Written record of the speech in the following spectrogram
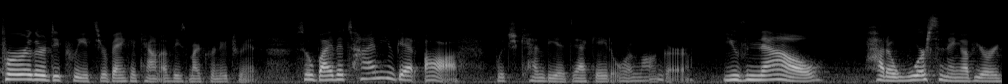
further depletes your bank account of these micronutrients. So by the time you get off, which can be a decade or longer, you've now had a worsening of your,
